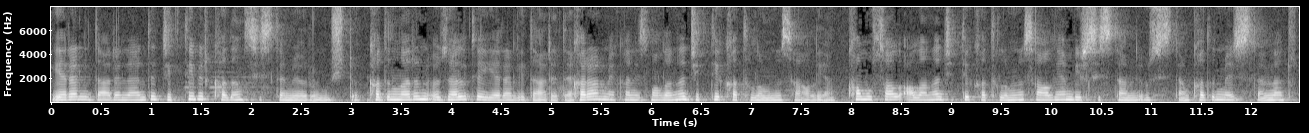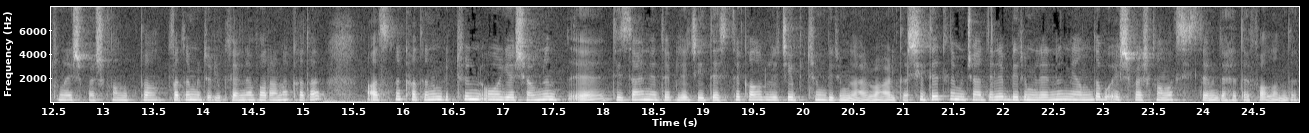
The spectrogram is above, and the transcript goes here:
yerel idarelerde ciddi bir kadın sistemi örülmüştü. Kadınların özellikle yerel idarede karar mekanizmalarına ciddi katılımını sağlayan, kamusal alana ciddi katılımını sağlayan bir sistemdi bu sistem. Kadın meclislerinden tutun eş başkanlıktan, kadın müdürlüklerine varana kadar aslında kadının bütün o yaşamını e, dizayn edebileceği, destek alabileceği bütün birimler vardı. Şiddetle mücadele birimlerinin yanında bu eş başkanlık sistemi de hedef alındı.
